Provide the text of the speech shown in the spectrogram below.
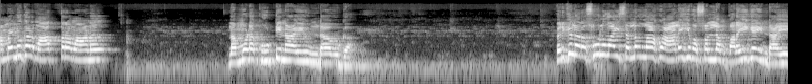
അമലുകൾ മാത്രമാണ് നമ്മുടെ കൂട്ടിനായി ഉണ്ടാവുക. ഒരിക്കൽ റസൂലുള്ളാഹി സല്ലാഹു അലൈഹി വസല്ലം പറയുകയുണ്ടായി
